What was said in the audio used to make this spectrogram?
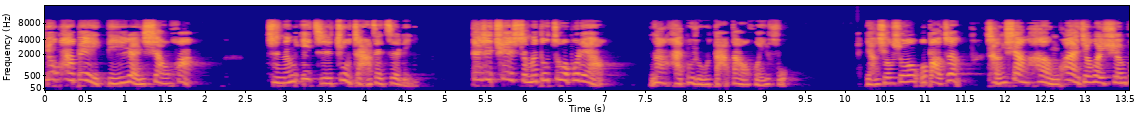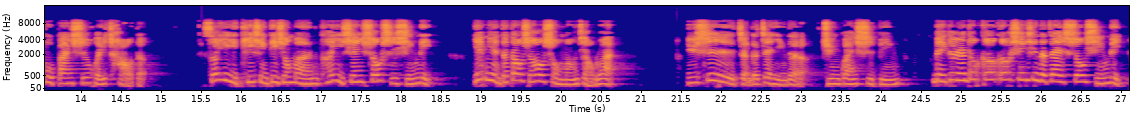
又怕被敌人消化，只能一直驻扎在这里，但是却什么都做不了，那还不如打道回府。杨修说：“我保证，丞相很快就会宣布班师回朝的。”所以提醒弟兄们，可以先收拾行李，也免得到时候手忙脚乱。于是，整个阵营的军官士兵，每个人都高高兴兴的在收行李，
